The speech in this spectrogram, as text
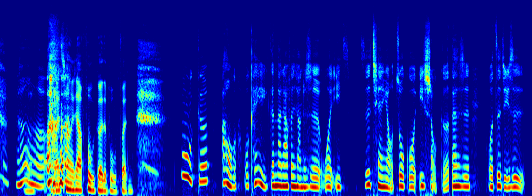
哦，来唱一下副歌的部分。副歌啊，我我可以跟大家分享，就是我以之前有做过一首歌，但是我自己是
